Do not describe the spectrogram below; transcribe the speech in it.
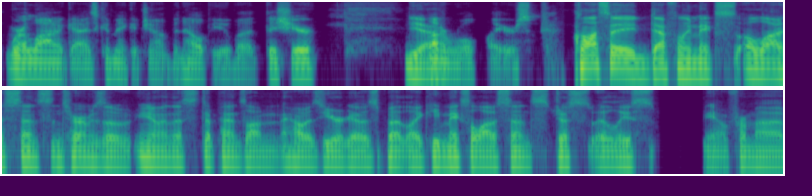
where a lot of guys can make a jump and help you. But this year, yeah, a lot of role players. Clase definitely makes a lot of sense in terms of you know, and this depends on how his year goes, but like he makes a lot of sense just at least you know from a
